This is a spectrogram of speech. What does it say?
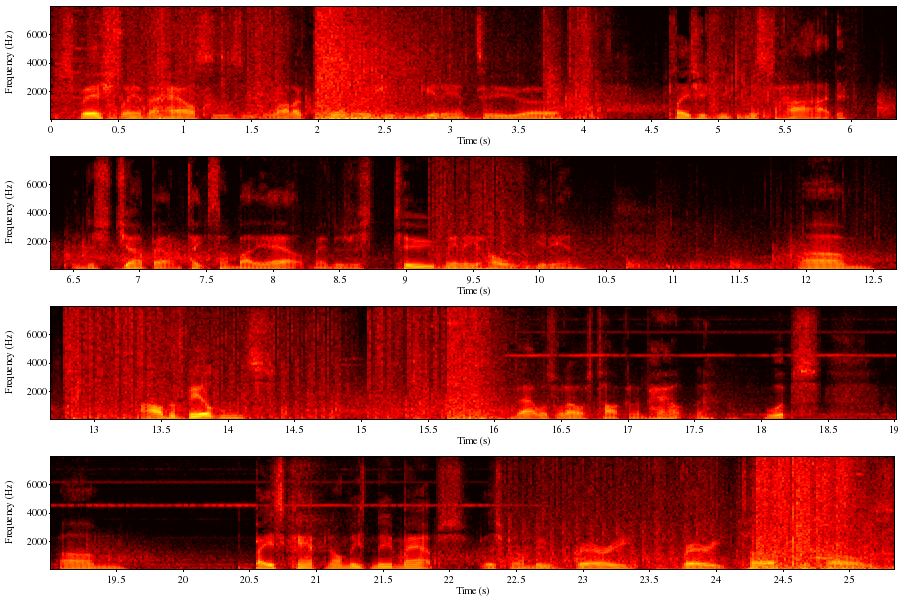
especially in the houses. A lot of corners you can get into, uh, places you can just hide and just jump out and take somebody out. Man, there's just too many holes to get in. Um, all the buildings. That was what I was talking about. Whoops. Um, base camping on these new maps. is going to be very, very tough because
